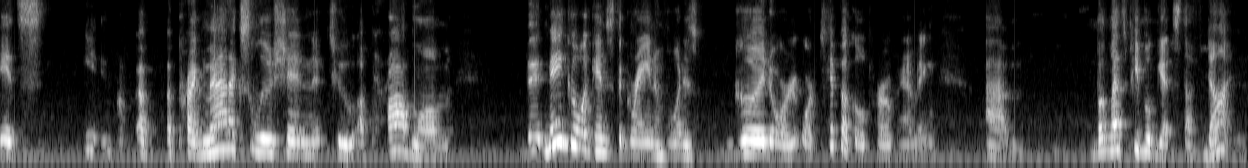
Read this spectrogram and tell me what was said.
it's a, a pragmatic solution to a problem that may go against the grain of what is good or, or typical programming, um, but lets people get stuff done.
